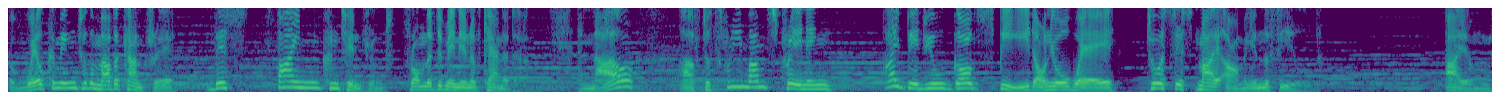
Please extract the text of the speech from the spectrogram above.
of welcoming to the mother country this fine contingent from the Dominion of Canada. And now, after three months' training, I bid you Godspeed on your way to assist my army in the field. I am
